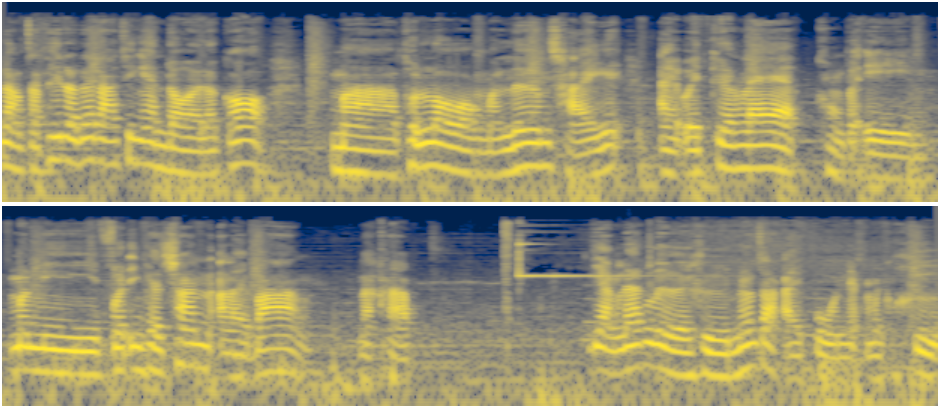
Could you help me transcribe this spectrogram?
หลังจากที่เราได้ละทิ้ง Android แล้วก็มาทดลองมาเริ่มใช้ iOS เครื่องแรกของตัวเอง มันมี first impression อะไรบ้างนะครับ อย่างแรกเลยคือเนื่องจาก iPhone เนี่ย มันก็คือ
